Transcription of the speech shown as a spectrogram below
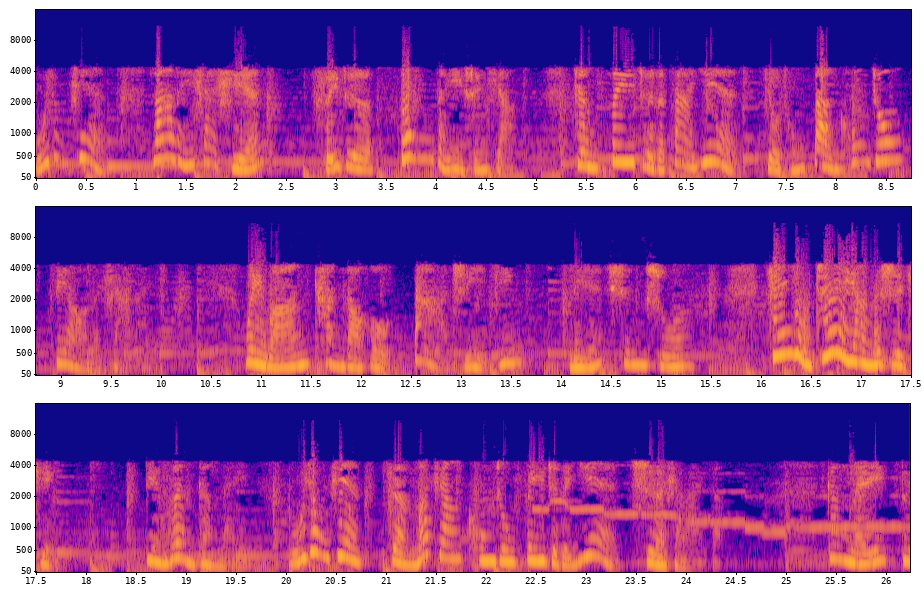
不用箭，拉了一下弦，随着“咚”的一声响，正飞着的大雁就从半空中掉了下来。魏王看到后大吃一惊，连声说：“真有这样的事情！”便问更雷：“不用箭，怎么将空中飞着的雁射下来的？”更雷对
